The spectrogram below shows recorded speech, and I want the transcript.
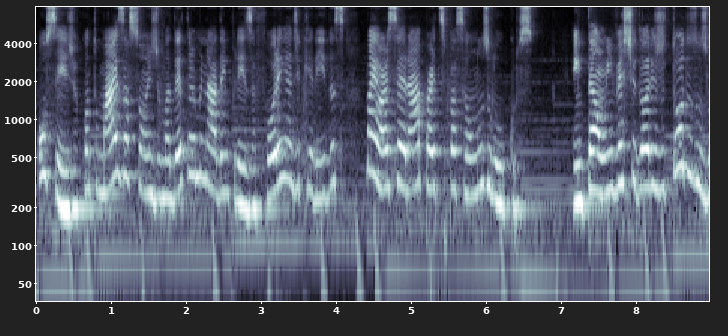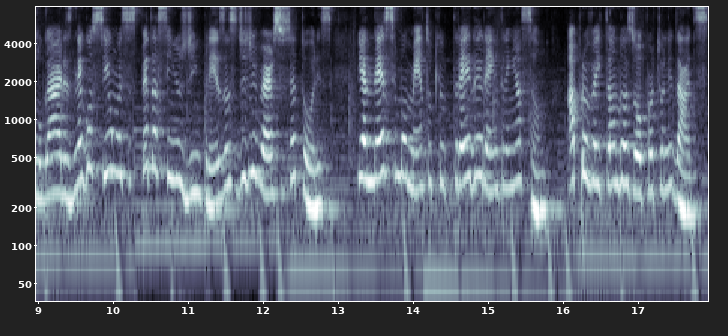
Ou seja, quanto mais ações de uma determinada empresa forem adquiridas, maior será a participação nos lucros. Então, investidores de todos os lugares negociam esses pedacinhos de empresas de diversos setores e é nesse momento que o trader entra em ação, aproveitando as oportunidades.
